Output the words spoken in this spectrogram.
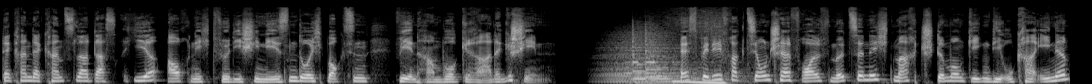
dann kann der Kanzler das hier auch nicht für die Chinesen durchboxen, wie in Hamburg gerade geschehen. SPD-Fraktionschef Rolf Mützenich macht Stimmung gegen die Ukraine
